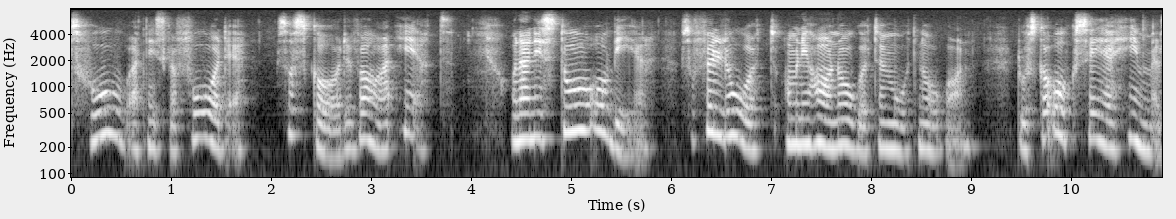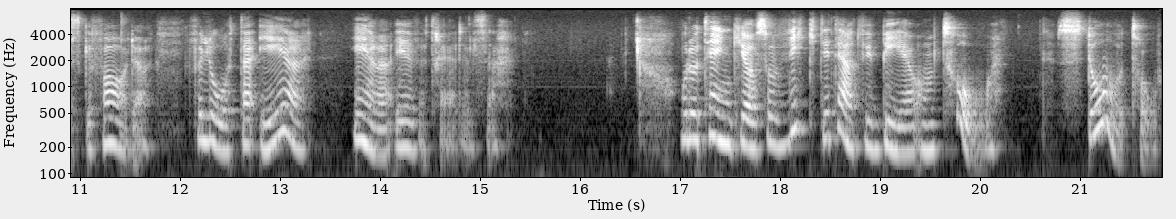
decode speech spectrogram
tro att ni ska få det, så ska det vara ert. Och när ni står och ber, så förlåt om ni har något emot någon. Då ska också er himmelske fader förlåta er era överträdelser. Och då tänker jag så viktigt är att vi ber om tro. Stor tro.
